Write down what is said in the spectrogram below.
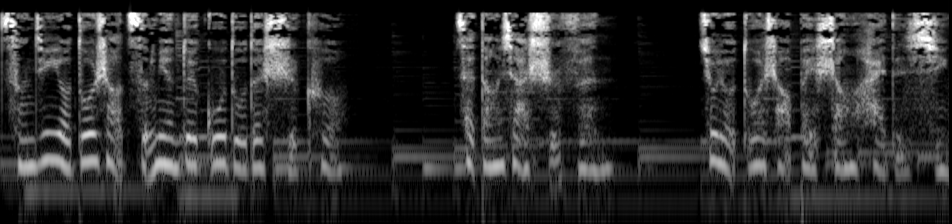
曾经有多少次面对孤独的时刻，在当下时分，就有多少被伤害的心。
